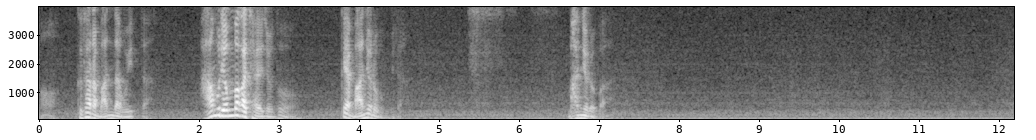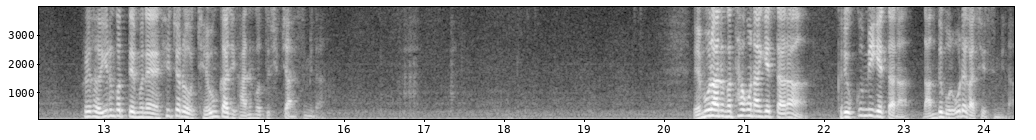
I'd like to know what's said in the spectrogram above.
어, 그 사람 만나고 있다. 아무리 엄마가 잘해줘도 그냥 마녀로 봅니다. 마녀로 봐. 그래서 이런 것 때문에 실제로 재혼까지 가는 것도 쉽지 않습니다. 외모라는 건 타고나기에 따라 그리고 꾸미기에 따라 남들보다 오래 갈 수 있습니다.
